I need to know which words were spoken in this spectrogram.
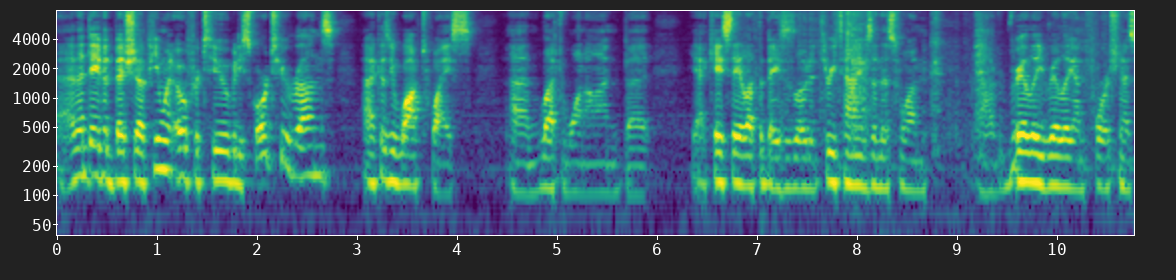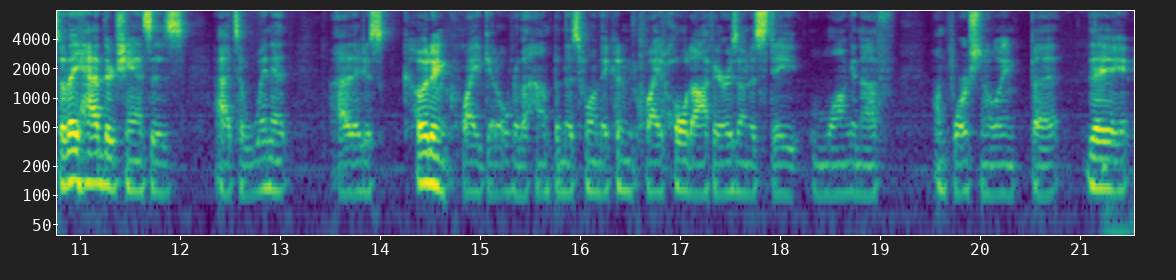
And then David Bishop, he went 0 for 2, but he scored two runs because he walked twice and left one on. But yeah, K State left the bases loaded three times in this one. Uh, really, really unfortunate. So they had their chances uh, to win it. Uh, they just couldn't quite get over the hump in this one. They couldn't quite hold off Arizona State long enough, unfortunately. But they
